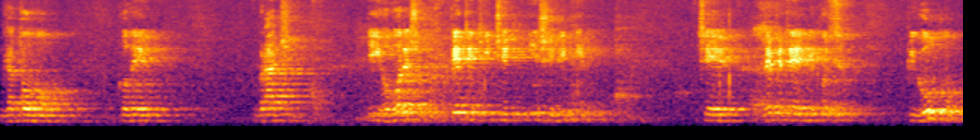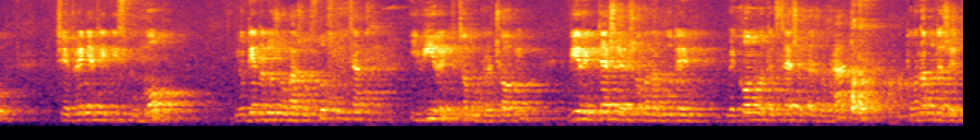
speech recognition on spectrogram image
Для того, коли врач їй говорить, щоб пити ті чи інші ліки, чи випити якусь пігулку, чи прийняти якийсь укол, людина дуже уважно слухається і вірить цьому врачові, вірить в те, що якщо вона буде виконувати все, що каже врач, то вона буде жити.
